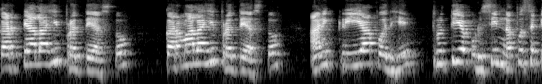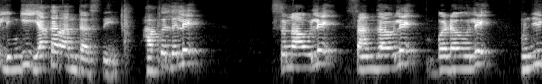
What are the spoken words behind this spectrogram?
कर्त्यालाही प्रत्यय असतो कर्मालाही प्रत्यय असतो आणि क्रियापद हे तृतीय पुरुषी नपुसकलिंगी यकारांत असते. हाकलले सुनावले सांजावले बडवले म्हणजे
